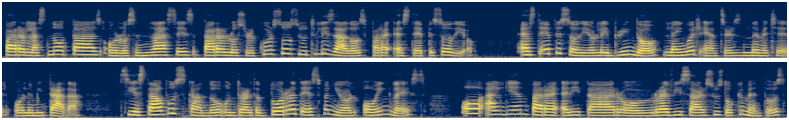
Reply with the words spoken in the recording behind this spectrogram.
para las notas o los enlaces para los recursos utilizados para este episodio. Este episodio le brindó Language Answers Limited o Limitada. Si está buscando un traductor de español o inglés, o alguien para editar o revisar sus documentos,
